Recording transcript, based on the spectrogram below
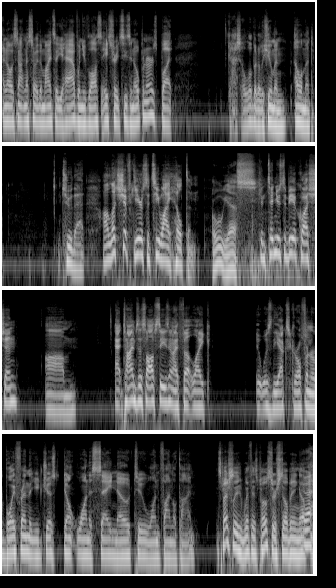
I know it's not necessarily the mindset you have when you've lost eight straight season openers, but gosh, a little bit of a human element to that. Uh, let's shift gears to T.Y. Hilton. Oh, yes. Continues to be a question. Um, at times this offseason, I felt like it was the ex girlfriend or boyfriend that you just don't want to say no to one final time. Especially with his poster still being up Yeah.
